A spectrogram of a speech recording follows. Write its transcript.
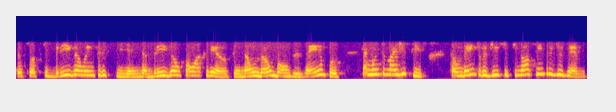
pessoas que brigam entre si, ainda brigam com a criança e não dão bons exemplos, é muito mais difícil. Então, dentro disso, que nós sempre dizemos,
